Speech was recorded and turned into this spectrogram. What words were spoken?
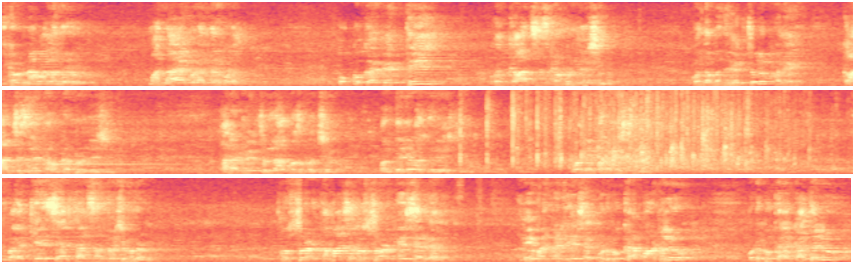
ఇక్కడ ఉన్న వాళ్ళందరూ మా నాయకులందరూ కూడా ఒక్కొక్క వ్యక్తి ఒక కాన్షియస్ కంట్రోల్ చేసిండు. కొంతమంది వ్యక్తులు కొన్ని కాన్షియస్నెస్ కంట్రోల్ చేసిండు. అలాంటి వ్యక్తులు నా కోసం వచ్చారు. వాళ్ళు ధన్యవాదాలు తెలియజేస్తున్నాను. వాళ్ళు మనం ఇస్తున్నాను ఇవాళ కేసీఆర్ చాలా సంతోషంగా ఉన్నాడు. చూస్తున్నాడు తమాషా చూస్తున్నాడు కేసీఆర్ గారు. రేవంత్ రెడ్డి చేసే పుడుబుక్కల పాటలు పుడుబుక్కల కథలు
